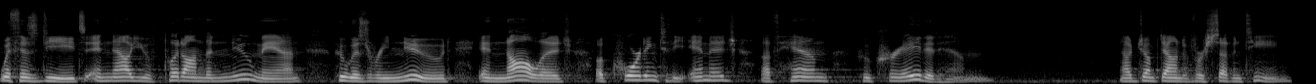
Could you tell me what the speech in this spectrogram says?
with his deeds, and now you've put on the new man who is renewed in knowledge according to the image of him who created him. Now jump down to verse 17.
